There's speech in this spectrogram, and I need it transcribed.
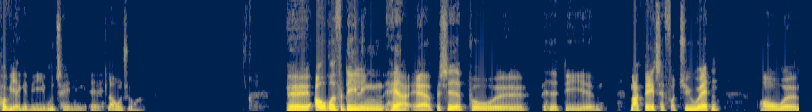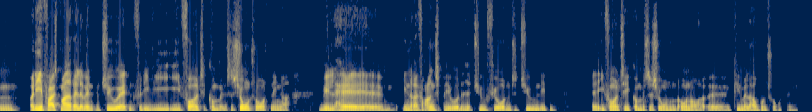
påvirket ved udtagning af lavbundsjorden. Øh, afgrødfordelingen her er baseret på øh, hvad hedder det, øh, magtdata fra 2018, og, øh, og det er faktisk meget relevant med 2018, fordi vi i forhold til kompensationsordninger vil have øh, en referenceperiode, der hedder 2014 til 2019, øh, i forhold til kompensationen under øh, klimalavbundsordningen.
